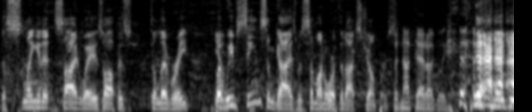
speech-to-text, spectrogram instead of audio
the slinging it sideways off his delivery. But Yeah. we've seen some guys with some unorthodox jumpers. But not that ugly. this may be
